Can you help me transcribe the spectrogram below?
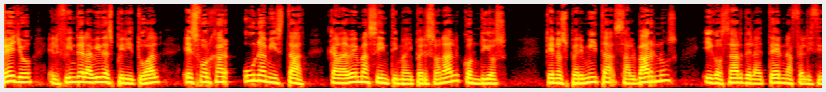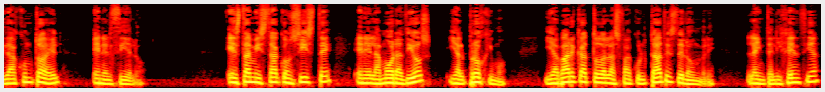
ello, el fin de la vida espiritual es forjar una amistad cada vez más íntima y personal con Dios, que nos permita salvarnos y gozar de la eterna felicidad junto a Él en el cielo. Esta amistad consiste en el amor a Dios y al prójimo, y abarca todas las facultades del hombre, la inteligencia,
